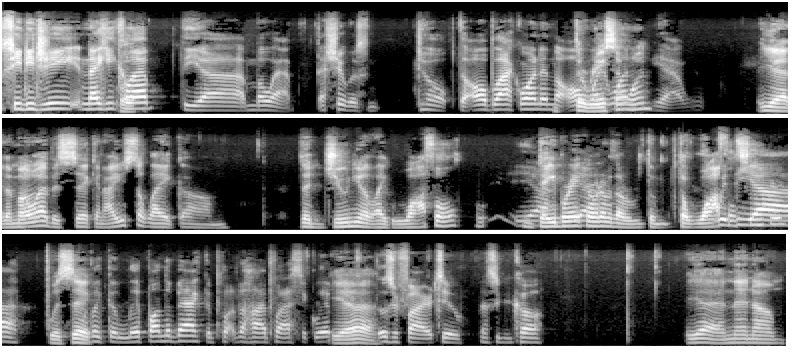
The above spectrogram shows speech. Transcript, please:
CDG Nike What? collab the uh, Moab. That shit was dope. The all black one and the all white recent one? Yeah. Yeah, the Moab is sick, and I used to like um, the Junya like waffle yeah Daybreak yeah. or whatever the the, the waffle with the uh, was with sick. like the lip on the back, the pl- the high plastic lip. Yeah. those are fire too. That's a good call. Yeah, and then um,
